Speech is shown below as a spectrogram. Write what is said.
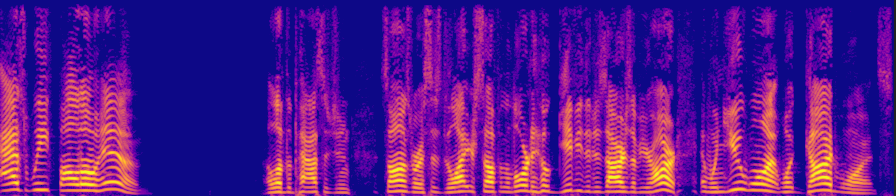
as we follow Him. I love the passage in Psalms where it says, Delight yourself in the Lord, and He'll give you the desires of your heart. And when you want what God wants,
